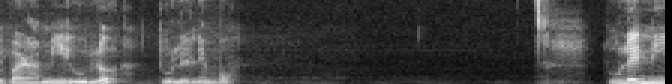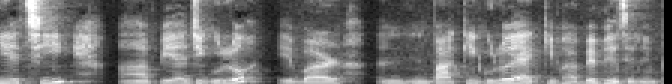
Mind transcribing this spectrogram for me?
এবার আমি এগুলো তুলে নেব। তুলে নিয়েছি পেঁয়াজিগুলো। এবার বাকিগুলো একইভাবে ভেজে নেব।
